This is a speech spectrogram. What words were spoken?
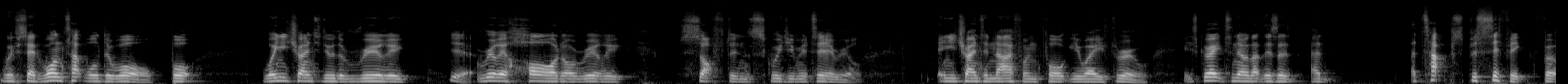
we've said, one tap will do all, but when you're trying to do the really, Yeah. really hard or really soft and squidgy material, and you're trying to knife and fork your way through, it's great to know that there's a, a, a tap specific for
